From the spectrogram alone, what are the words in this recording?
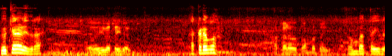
ಇವಕ್ಕೇನು ಹೇಳಿದ್ರ? ಕಡೆವು? ಆ ಕಡೆ ತೊಂಬತ್ತೈದು. ತೊಂಬತ್ತೈದು.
